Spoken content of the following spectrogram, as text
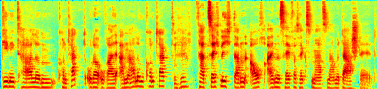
genitalem Kontakt oder oral-analem Kontakt tatsächlich dann auch eine Safer-Sex-Maßnahme darstellt.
